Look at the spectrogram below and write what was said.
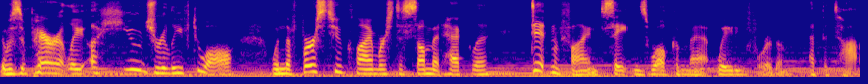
It was apparently a huge relief to all when the first two climbers to summit Hekla didn't find Satan's welcome mat waiting for them at the top.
